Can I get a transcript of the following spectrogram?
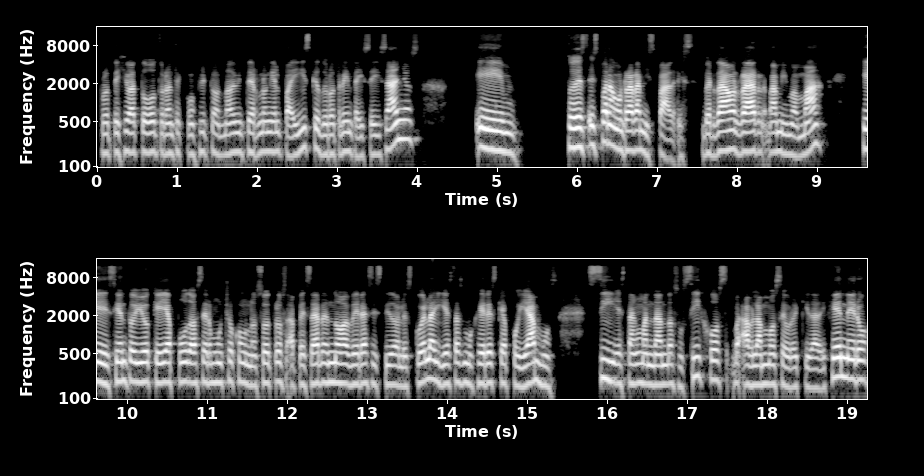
protegió a todos durante el conflicto armado interno en el país, que duró 36 años. Eh, entonces, es para honrar a mis padres, ¿verdad? Honrar a mi mamá, que siento yo que ella pudo hacer mucho con nosotros a pesar de no haber asistido a la escuela y estas mujeres que apoyamos, sí, están mandando a sus hijos, hablamos sobre equidad de género,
